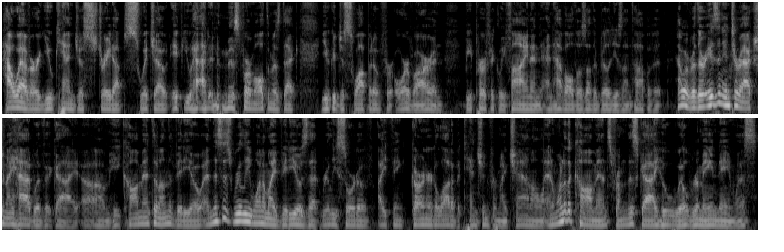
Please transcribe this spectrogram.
However, you can just straight up switch out. If you had a Mistform Ultimus deck, you could just swap it out for Orvar and be perfectly fine and, and have all those other abilities on top of it. However, there is an interaction I had with a guy. Um, he commented on the video, and this is really one of my videos that really sort of, I think, garnered a lot of attention for my channel. And one of the comments from this guy who will remain nameless,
